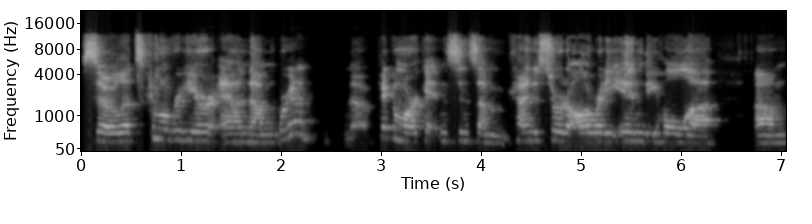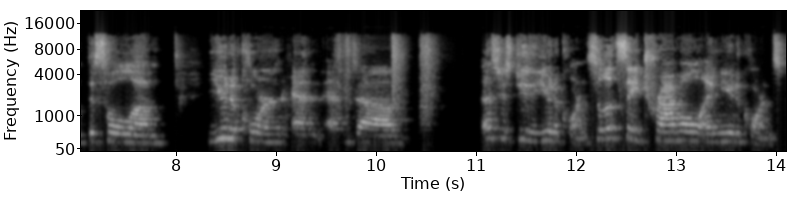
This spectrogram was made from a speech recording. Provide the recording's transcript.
So let's come over here and um, we're gonna uh, pick a market. And since I'm kind of sort of already in the whole, uh, um, this whole um, unicorn and, and uh, let's just do the unicorn. So let's say travel and unicorns.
